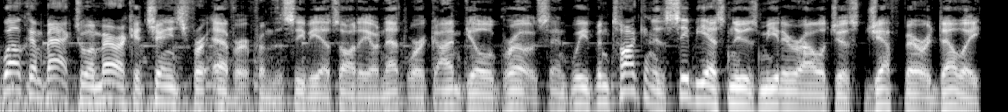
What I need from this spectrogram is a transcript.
Welcome back to America Changed Forever from the CBS Audio Network. I'm Gil Gross, and we've been talking to CBS News meteorologist Jeff Berardelli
